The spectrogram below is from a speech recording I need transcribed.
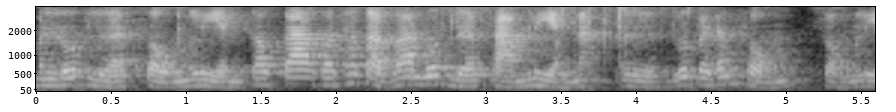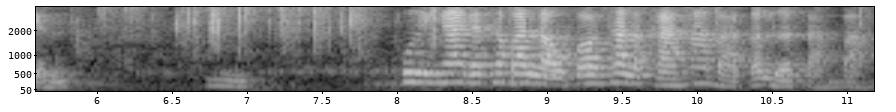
มันลดเหลือสองเหรียญเก้าเก้าก็เท่ากับว่าลดเหลือสามเหรียญนะเออลดไปทั้งสองสองเหรียญพูดง่ายๆก็ถ้าบ้านเราก็ถ้าราคาห้าบาทก็เหลือสามบาท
